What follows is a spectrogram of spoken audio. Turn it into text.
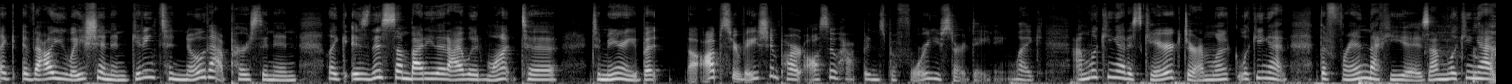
like evaluation and getting to know that person and like is this somebody that I would want to to marry? But the observation part also happens before you start dating. Like i'm looking at his character. I'm look, looking at the friend that he is. I'm looking at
